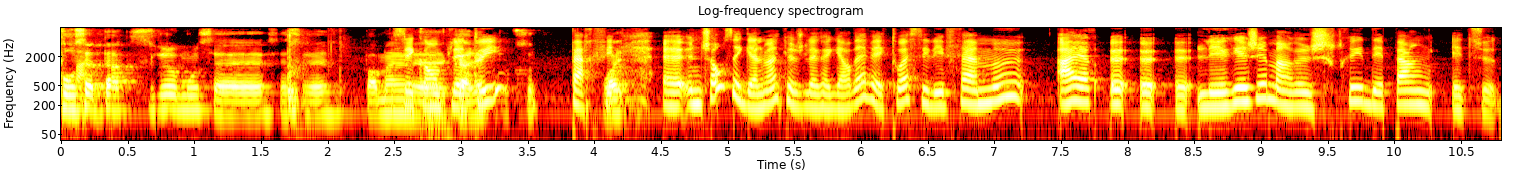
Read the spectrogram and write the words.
pour cette partie-là, moi, ça, serait pas mal. C'est complété. Parfait. une chose également que je le regardais avec toi, c'est les fameux REEE, e e, les régimes enregistrés d'épargne études.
